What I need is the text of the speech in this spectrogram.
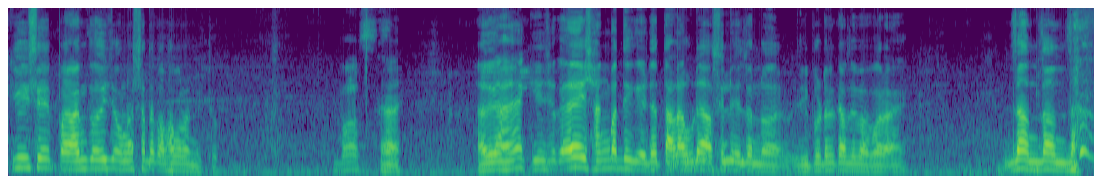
কি হয়েছে আমি যে ওনার সাথে কথা বলেন একটু। বস। হ্যাঁ। হ্যাঁ কি হয়েছে এই সাংবাদিক এটা তাড়াহুড়া আসলে এই জন্য রিপোর্টের কাজে ব্যবহার হয় যান যান যান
